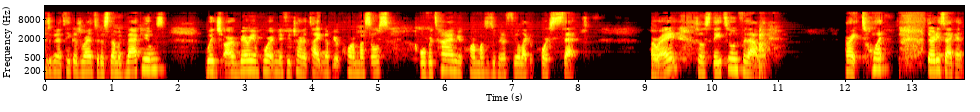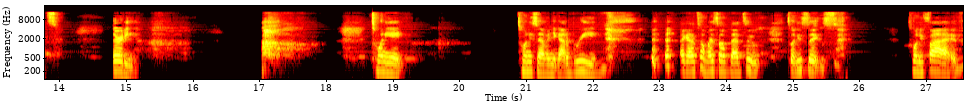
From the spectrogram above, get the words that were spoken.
is gonna take us right into the stomach vacuums, which are very important if you're trying to tighten up your core muscles. Over time, your core muscles are gonna feel like a corset. All right, so stay tuned for that one. All right, 20, 30 seconds. 30. 28. 27. You got to breathe. I got to tell myself that too. 26. 25.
